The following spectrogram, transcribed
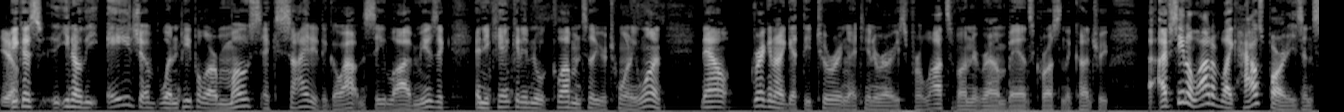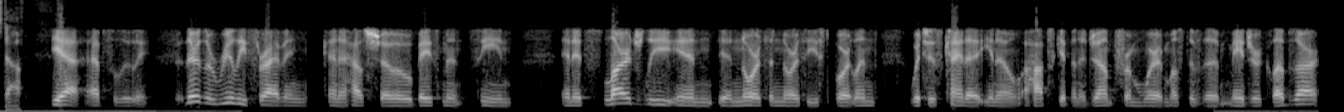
Yeah. Because, you know, the age of when people are most excited to go out and see live music and you can't get into a club until you're 21. Now, Greg and I get the touring itineraries for lots of underground bands crossing the country. I've seen a lot of like house parties and stuff. Yeah, absolutely. There's a really thriving kind of house show basement scene, and it's largely in in North and Northeast Portland, which is kind of you know a hop, skip, and a jump from where most of the major clubs are.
